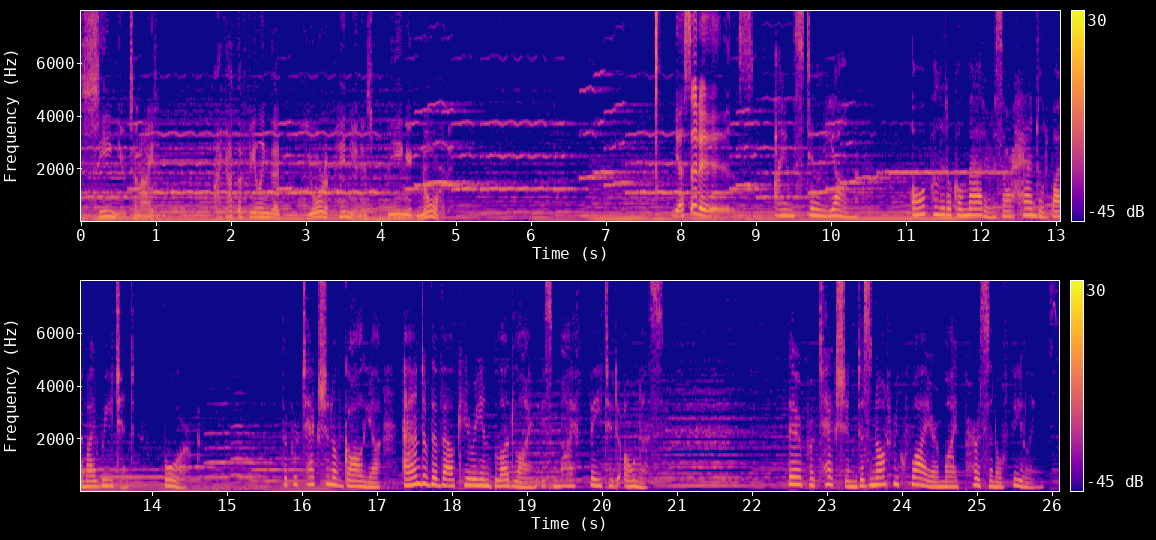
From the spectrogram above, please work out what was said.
seeing you tonight, I got the feeling that your opinion is being ignored. Yes, it is. I am still young. All political matters are handled by my regent, Borg. The protection of Gallia and of the Valkyrian bloodline is my fated onus. Their protection does not require my personal feelings.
